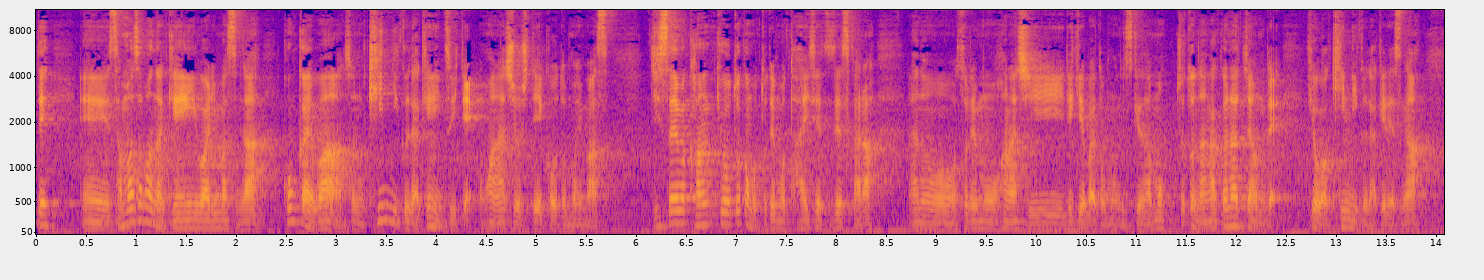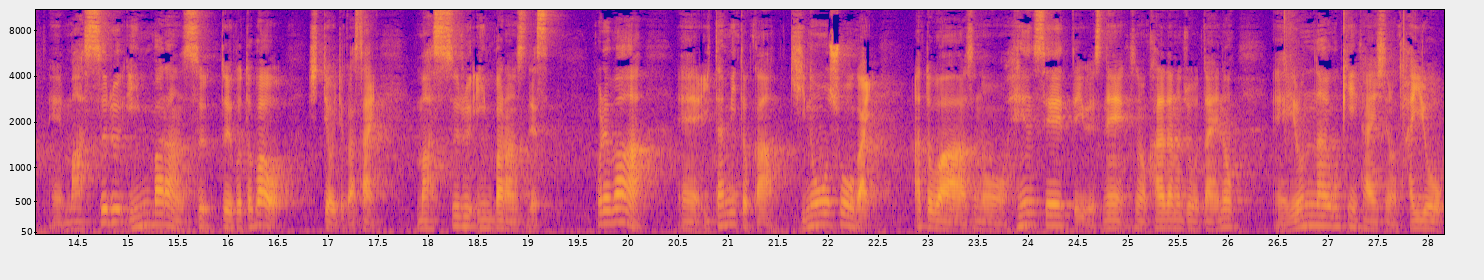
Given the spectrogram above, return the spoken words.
でさまざまな原因はありますが今回はその筋肉だけについてお話をしていこうと思います。実際は環境とかもとても大切ですから、あの、それもお話しできればと思うんですけどもちょっと長くなっちゃうので今日は筋肉だけですが、えー、マッスルインバランスという言葉を知っておいてください。マッスルインバランスです。これは、えー、痛みとか機能障害あとはその変性っていうですねその体の状態の、えー、いろんな動きに対しての対応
